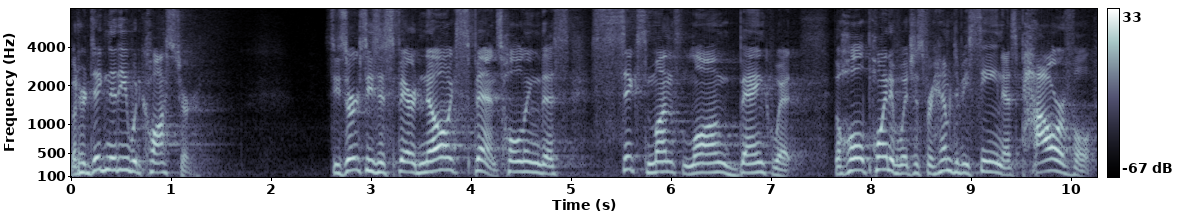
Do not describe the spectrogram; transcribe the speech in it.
But her dignity would cost her. See, Xerxes has spared no expense holding this six month long banquet, the whole point of which is for him to be seen as powerful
